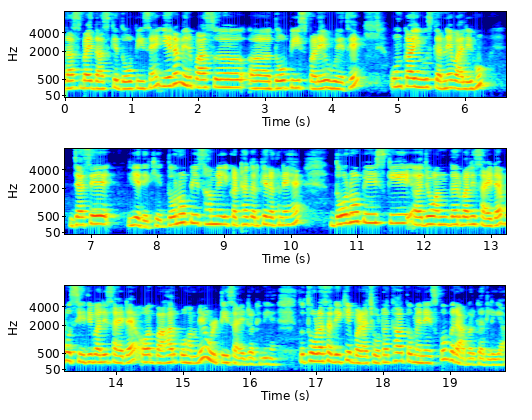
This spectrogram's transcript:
दस बाई दस के दो पीस हैं। ये ना मेरे पास दो पीस पड़े हुए थे। उनका यूज़ करने वाली हूँ। जैसे ये देखिए, दोनों पीस हमने इकट्ठा करके रखने हैं। दोनों पीस की जो अंदर वाली साइड है, वो सीधी वाली साइड है और बाहर को हमने उल्टी साइड रखनी है। तो थोड़ा सा देखिए, बड़ा छोटा था तो मैंने इसको बराबर कर लिया।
